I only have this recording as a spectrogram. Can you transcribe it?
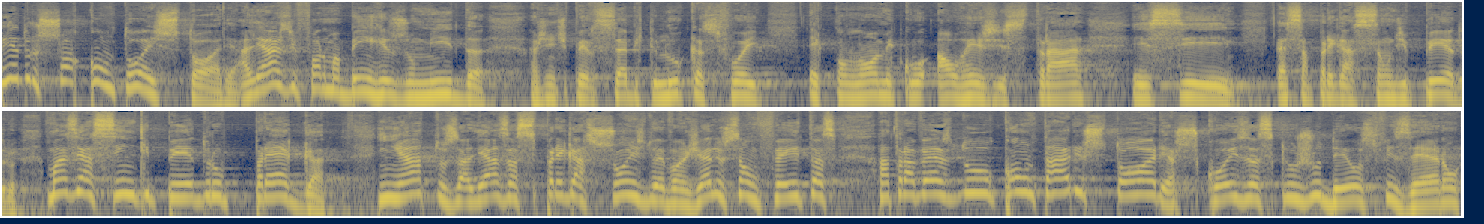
Pedro só contou a história. Aliás, de forma bem resumida, a gente percebe que Lucas foi econômico ao registrar esse, essa pregação de Pedro. Mas é assim que Pedro prega. Em Atos, aliás, as pregações do Evangelho são feitas através do contar histórias, coisas que os judeus fizeram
